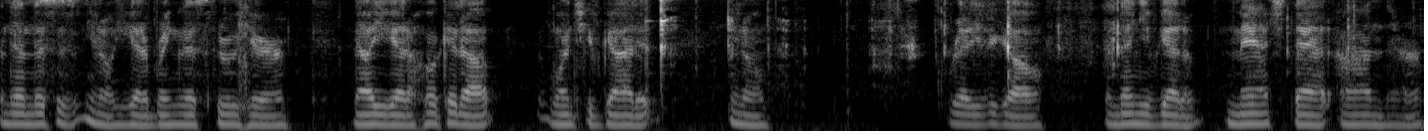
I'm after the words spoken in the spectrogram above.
And then this is, you know, you got to bring this through here. Now you got to hook it up once you've got it, you know, ready to go. And then you've got to match that on there.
